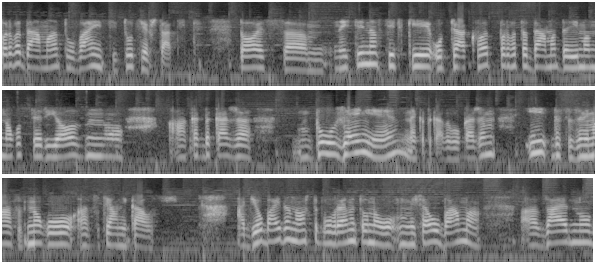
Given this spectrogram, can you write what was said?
първа дама, това е институция в Штатите. Тоест, ам, наистина всички очакват първата дама да има много сериозно, а, как да кажа, положение, нека така да го кажем, и да се занимава с много а, социални каузи. А Джил Байден още по времето на Мишел Обама а, заедно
